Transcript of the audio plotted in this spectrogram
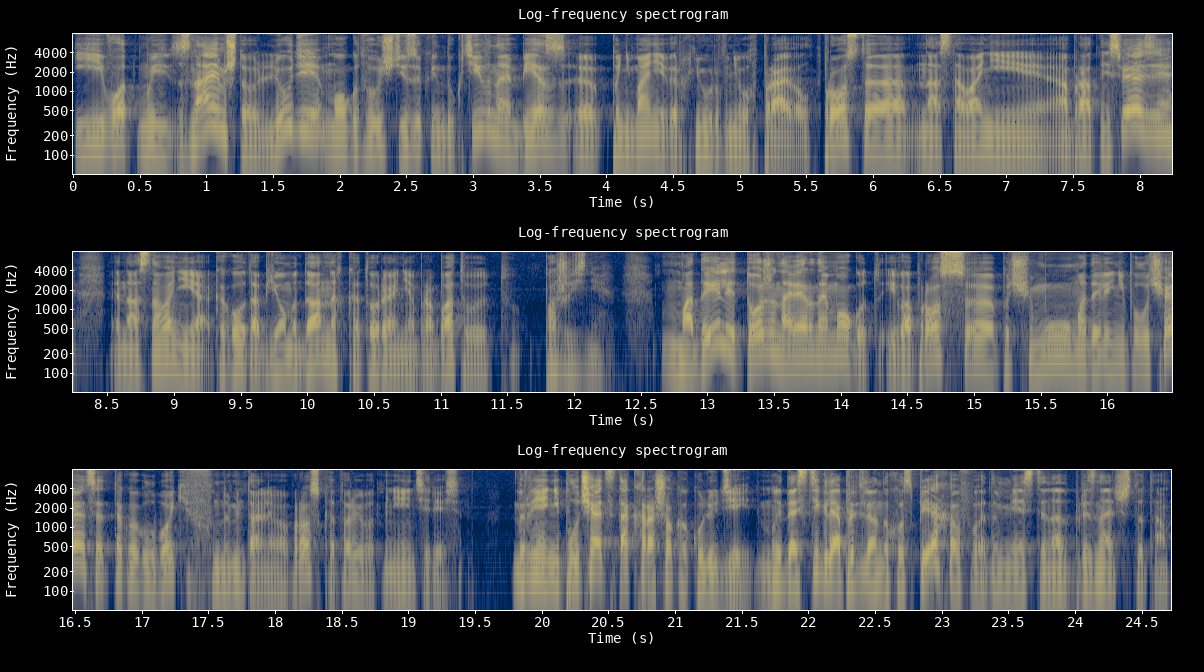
И вот мы знаем, что люди могут выучить язык индуктивно без э, понимания верхнеуровневых правил. Просто на основании обратной связи, на основании какого-то объема данных, которые они обрабатывают по жизни. Модели тоже, наверное, могут. И вопрос, э, почему у моделей не получается, это такой глубокий, фундаментальный вопрос, который вот мне интересен. Вернее, не получается так хорошо, как у людей. Мы достигли определенных успехов в этом месте. Надо признать, что там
